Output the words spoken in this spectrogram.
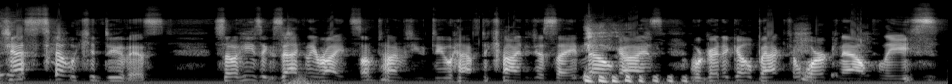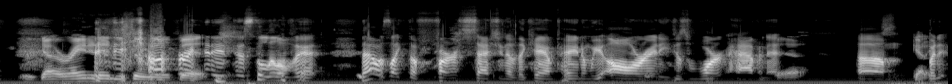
just so we could do this. So he's exactly right. Sometimes you do have to kind of just say, no, guys, we're going to go back to work now, please. Got to rein it in just a little bit. just a little bit. That was like the first session of the campaign, and we already just weren't having it. Yeah. Um, Gotta, but it,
